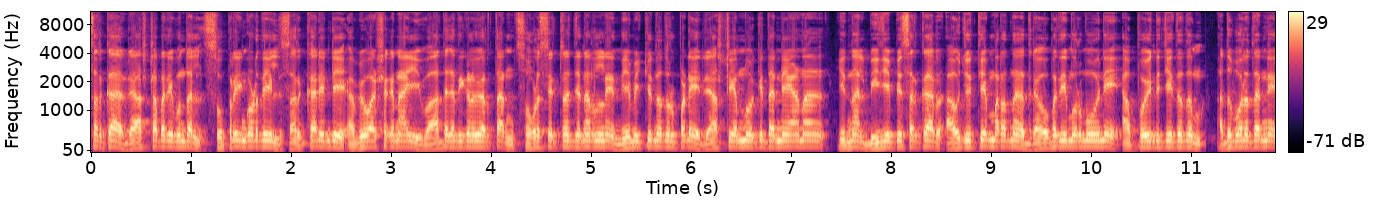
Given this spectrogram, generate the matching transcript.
സർക്കാർ രാഷ്ട്രപതി മുതൽ സുപ്രീം കോടതിയിൽ സർക്കാരിന്റെ അഭിഭാഷകനായി വാദഗതികൾ ഉയർത്താൻ സോളിസിറ്റർ ജനറലിനെ നിയമിക്കുന്നതുൾപ്പെടെ രാഷ്ട്രീയം നോക്കി തന്നെയാണ്. എന്നാൽ ബി സർക്കാർ ഔചിത്യം മറന്ന് ദ്രൗപതി മുർമുവിനെ അപ്പോയിന്റ് ചെയ്തതും അതുപോലെ തന്നെ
